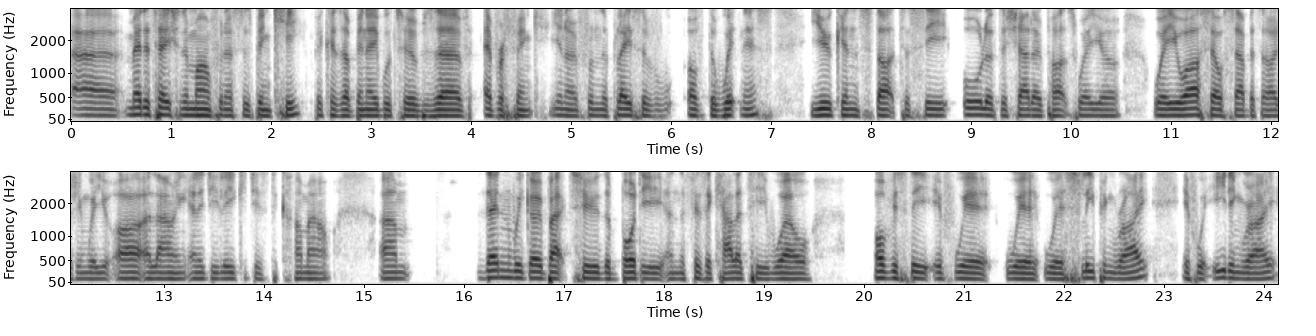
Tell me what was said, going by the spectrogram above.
uh, meditation and mindfulness has been key because I've been able to observe everything, you know, from the place of of the witness. You can start to see all of the shadow parts where you're where you are self-sabotaging, where you are allowing energy leakages to come out. Um, then we go back to the body and the physicality. Well, obviously, if we're we're we're sleeping right, if we're eating right,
